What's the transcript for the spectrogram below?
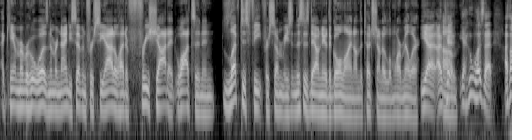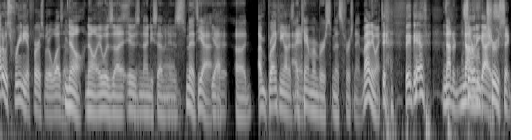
I can't remember who it was. Number 97 for Seattle had a free shot at Watson and left his feet for some reason. This is down near the goal line on the touchdown to Lamar Miller. Yeah, okay. Um, yeah. Who was that? I thought it was Freeney at first, but it wasn't. No, no, it was uh, it was 97. it was Smith. Yeah, yeah. Uh, I'm blanking on his I can't remember Smith's first name. But anyway, They, they have. not a not So a guys. true Se-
